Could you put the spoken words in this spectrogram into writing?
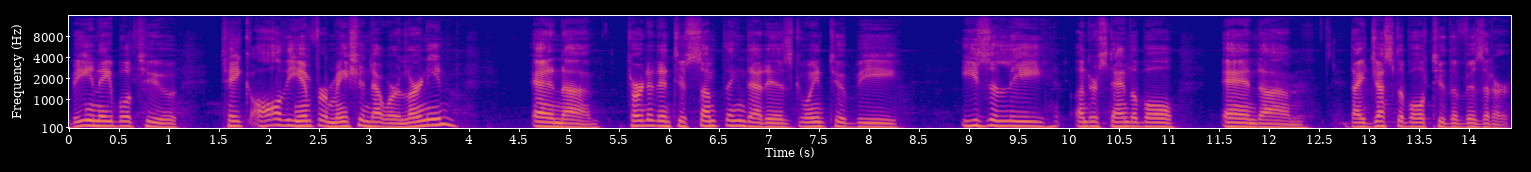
being able to take all the information that we're learning and uh, turn it into something that is going to be easily understandable and um, digestible to the visitor.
